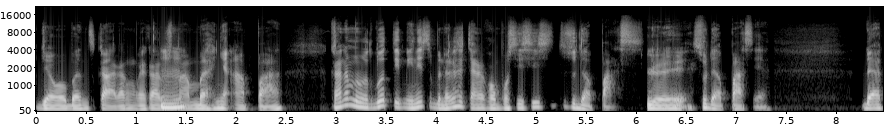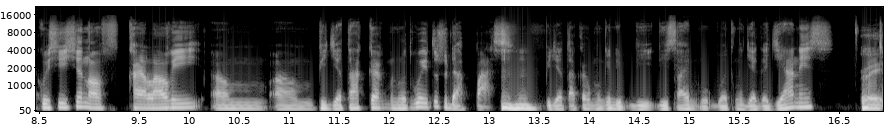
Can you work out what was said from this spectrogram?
jawaban sekarang. Mereka harus Mhm. nambahnya apa? Karena menurut gue tim ini sebenarnya secara komposisi itu sudah pas Right. sudah pas ya. The acquisition of Kyle Lowry, um, um, PJ Tucker, menurut gue itu sudah pas. Mhm. PJ Tucker mungkin di, di desain bu- buat ngejaga Giannis. Right.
